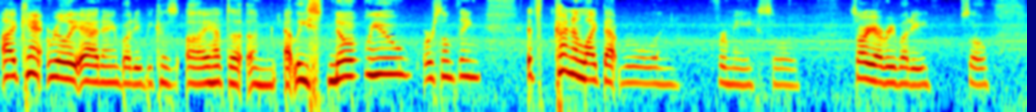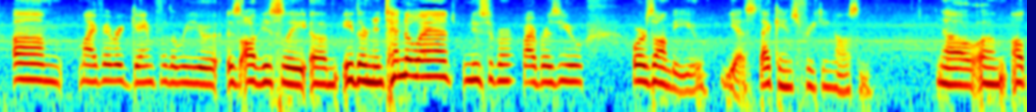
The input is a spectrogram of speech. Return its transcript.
I can't really add anybody because I have to um, at least know you or something. It's kind of like that rule for me, so sorry everybody. So, um, my favorite game for the Wii U is obviously um, either Nintendo Land, New Super Mario Bros. U, or ZombiU. Yes, that game's freaking awesome. Now, um, I'll,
